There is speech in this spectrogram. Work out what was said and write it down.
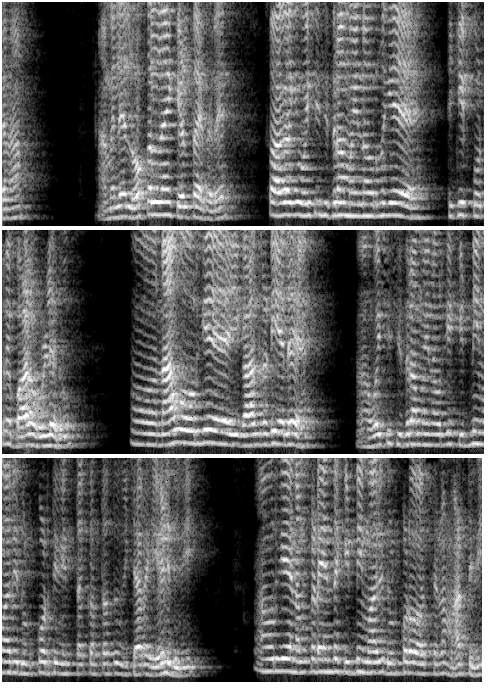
ಜನ. ಆಮೇಲೆ ಲೋಕಲ್ನೇ ಕೇಳ್ತಾ ಇದ್ದಾರೆ. ಸೊ ಹಾಗಾಗಿ ವೈ ಸಿ ಸಿದ್ದರಾಮಯ್ಯನವ್ರಿಗೆ ಟಿಕೆಟ್ ಕೊಟ್ಟರೆ ಭಾಳ ಒಳ್ಳೆಯದು ನಾವು ಅವ್ರಿಗೆ ಈಗ ಆಲ್ರೆಡಿ ಅಲ್ಲೇ ವೈ ಸಿ ಸಿದ್ದರಾಮಯ್ಯನವ್ರಿಗೆ ಕಿಡ್ನಿ ಮಾರಿ ದುಡ್ಡು ಕೊಡ್ತೀವಿ ಅಂತಕ್ಕಂಥದ್ದು ವಿಚಾರ ಹೇಳಿದ್ದೀವಿ ಅವ್ರಿಗೆ ನಮ್ಮ ಕಡೆಯಿಂದ ಕಿಡ್ನಿ ಮಾರಿ ದುಡ್ಡು ಕೊಡೋ ವ್ಯವಸ್ಥೆನ ಮಾಡ್ತೀವಿ.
